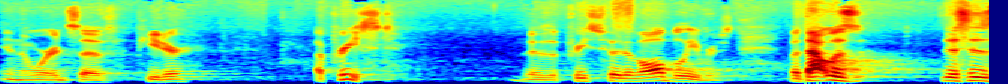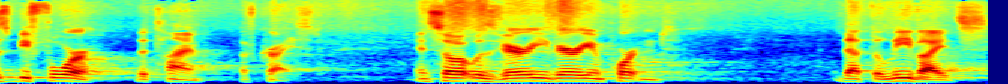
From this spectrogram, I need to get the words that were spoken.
in the words of Peter, a priest. There's a priesthood of all believers. But that was, this is before the time of Christ. And so it was very, very important that the Levites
